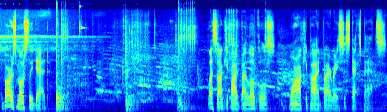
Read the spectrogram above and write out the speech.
The bar is mostly dead. Less occupied by locals, more occupied by racist expats.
